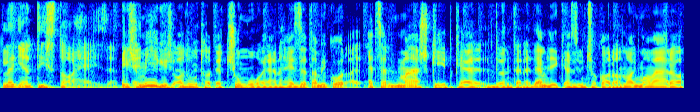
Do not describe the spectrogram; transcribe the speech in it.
Legyen tiszta a helyzet. És Egy- mégis adódhat egy csomó olyan helyzet, amikor egyszerűen másképp kell döntened. Emlékezzünk csak arra a nagymamára,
